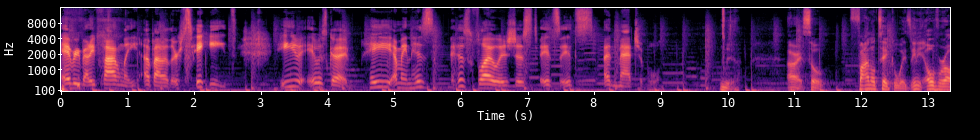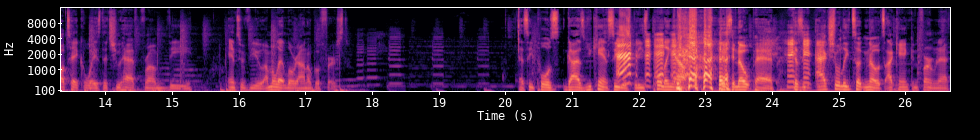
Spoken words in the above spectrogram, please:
everybody finally up out of their seats. He, it was good. He, I mean, his his flow is just it's it's unmatchable. Yeah. All right. So, final takeaways. Any overall takeaways that you had from the interview? I'm gonna let Loriano go first. As he pulls, guys, you can't see this, but he's pulling out his notepad because he actually took notes. I can't confirm that,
